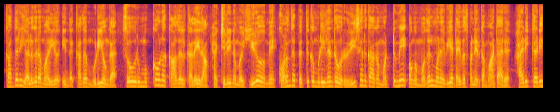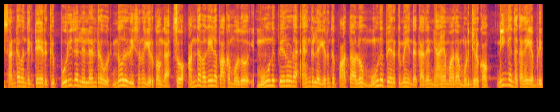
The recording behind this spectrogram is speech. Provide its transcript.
கதறி அழுகிற மாதிரியும் இந்த கதை முடியுங்க. சோ ஒரு முக்கோண காதல் கதை தான் ஆக்சுவலி நம்ம ஹீரோவுமே குழந்தை பெத்துக்க முடியலன்ற ஒரு ரீசனுக்காக மட்டுமே அவங்க முதல் மனைவியை டைவர்ஸ் பண்ணிருக்க மாட்டாரு. அடிக்கடி சண்டை வந்துகிட்டே இருக்கு. புரிதல் இல்லைன்ற ஒரு இன்னொரு ரீசனும் இருக்குங்க. சோ அந்த வகையில பார்க்கும்போதோ மூணு பேரோட ஆங்கிள் இருந்து பார்த்தாலும் மூணு பேருக்குமே இந்த கதை நியாயமா தான் முடிஞ்சிருக்கும். நீங்க இந்த கதையை எப்படி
